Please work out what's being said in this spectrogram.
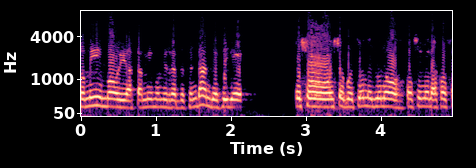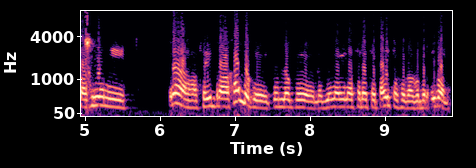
yo mismo y hasta mismo mi representante, así que eso, eso es cuestión de que uno está haciendo las cosas bien y nada, a seguir trabajando, que, que es lo que, lo que uno viene a hacer a este país, hacer para convertir goles.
